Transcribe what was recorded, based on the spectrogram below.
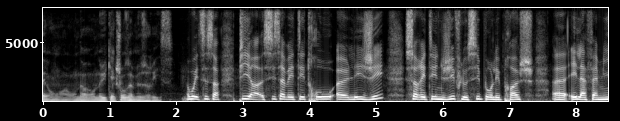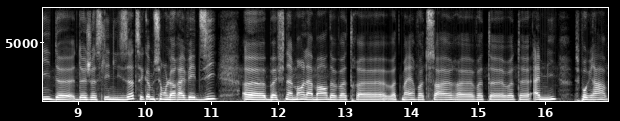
on, on a, on a eu quelque chose de mesuré ici. Oui, c'est ça. Puis euh, si ça avait été trop euh, léger, ça aurait été une gifle aussi pour les proches euh, et la famille de, de Jocelyne Lisotte. C'est comme si on leur avait dit, ben, finalement, la mort de votre votre mère, votre sœur, votre votre amie, c'est pas grave.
